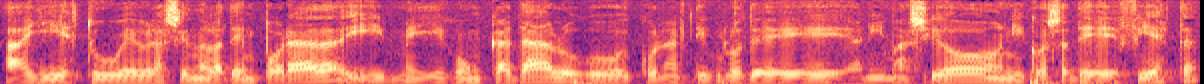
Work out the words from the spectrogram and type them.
allí estuve haciendo la temporada y me llegó un catálogo con artículos de animación y cosas de fiesta.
